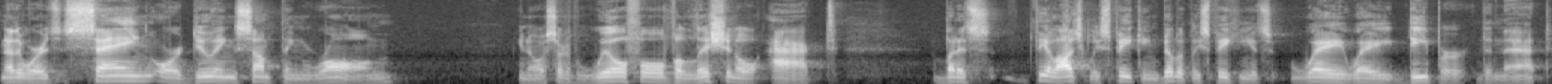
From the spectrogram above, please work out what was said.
In other words, saying or doing something wrong, you know, a sort of willful, volitional act, but it's theologically speaking, biblically speaking, it's way, way deeper than that.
